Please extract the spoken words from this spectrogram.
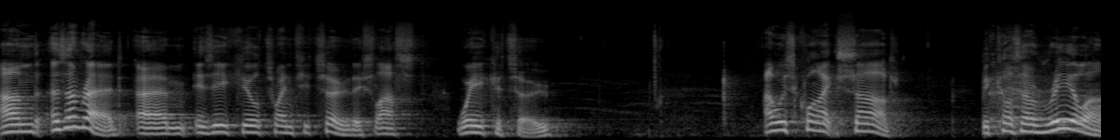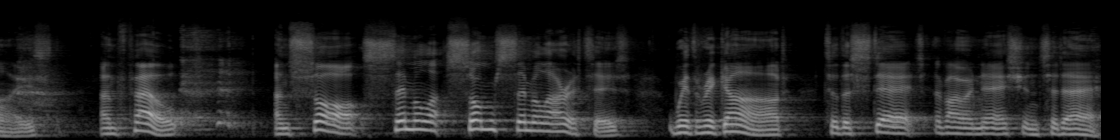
And as I read um, Ezekiel 22 this last week or two, I was quite sad because I realised and felt and saw similar, some similarities with regard to the state of our nation today.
